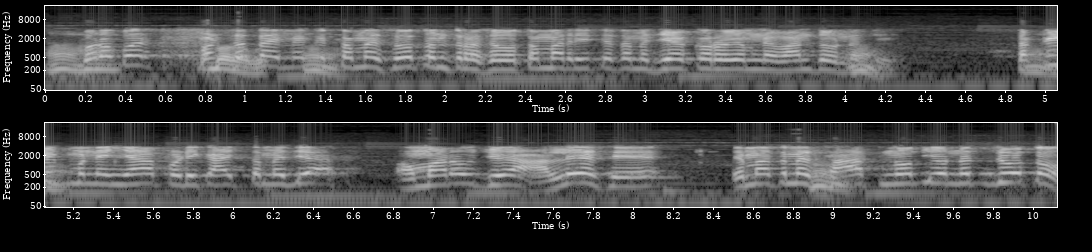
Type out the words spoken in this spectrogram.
બરોબર? પણ છતાંય મેં કીધું તમે સ્વતંત્ર છો તમારી રીતે તમે જે કરો એમને વાંધો નથી. તકલીફ મને અહીંયા પડી કે આજ તમે જે અમારો જે હાલે છે એમાં તમે સાથ નો દો નથી જોતો.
